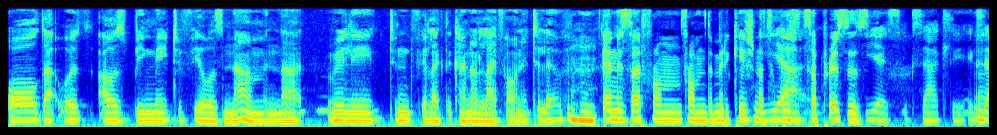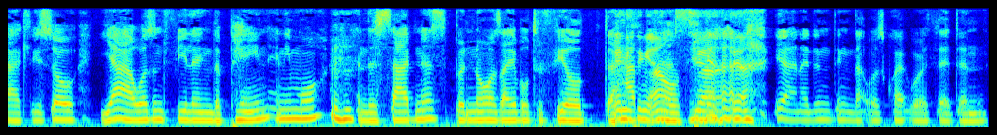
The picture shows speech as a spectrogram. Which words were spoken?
all that was I was being made to feel was numb, and that really didn't feel like the kind of life I wanted to live. Mm-hmm. And is that from from the medication? I suppose yeah. it suppresses. Yes, exactly, exactly. So yeah, I wasn't feeling the pain anymore mm-hmm. and the sadness, but nor was I able to feel the anything happiness. else. Yeah, yeah, yeah. And I didn't think that was quite worth it. And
